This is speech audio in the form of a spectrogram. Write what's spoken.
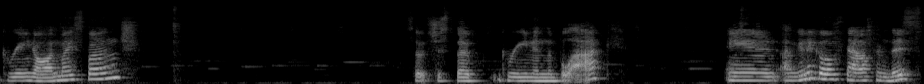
green on my sponge. So it's just the green and the black. And I'm going to go now from this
